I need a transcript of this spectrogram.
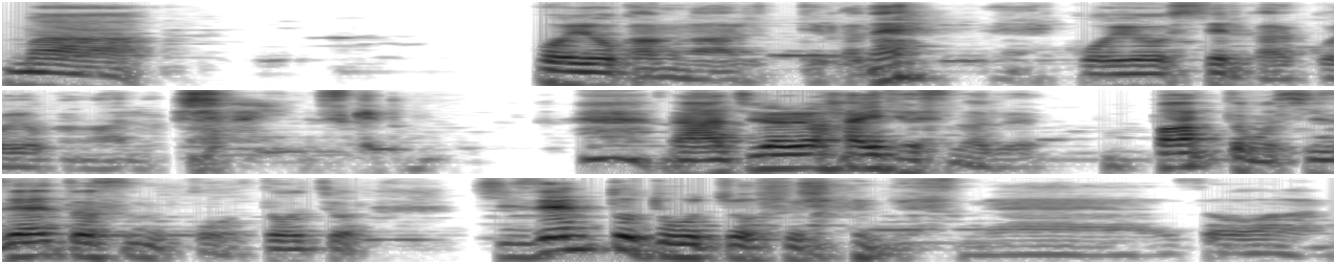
まあ、高揚感があるっていうかね、高揚してるから高揚感があるわけじゃないんですけど。ナチュラルハイですので、パッとも自然とすぐこう同調、自然と同調するんですね。そうなん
